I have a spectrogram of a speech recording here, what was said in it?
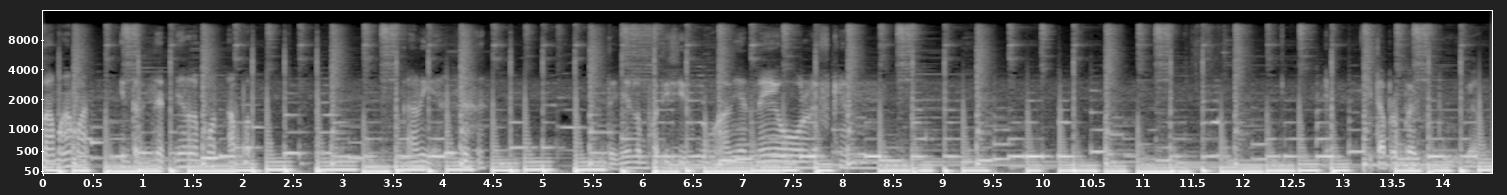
lama amat. Internetnya lemot apa kali ya. Internetnya lemot di sini alien neo live cam Ya, kita perbarui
